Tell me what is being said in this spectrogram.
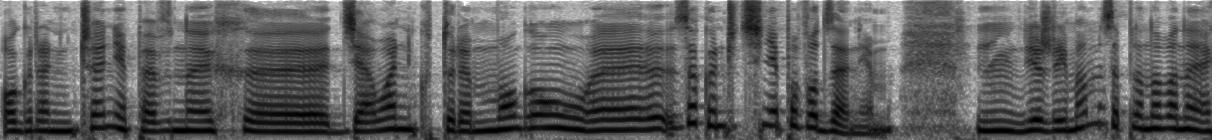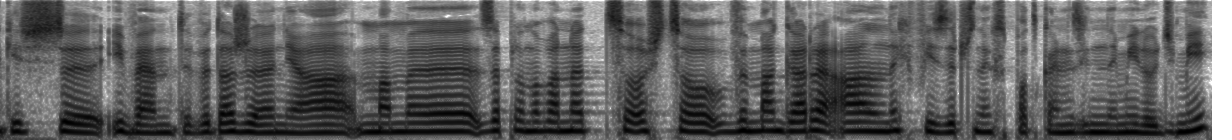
ograniczenie pewnych e, działań, które mogą e, zakończyć się niepowodzeniem. Mm, Jeżeli mamy zaplanowane jakieś eventy, wydarzenia, mamy zaplanowane coś, co wymaga realnych, fizycznych spotkań z innymi ludźmi,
